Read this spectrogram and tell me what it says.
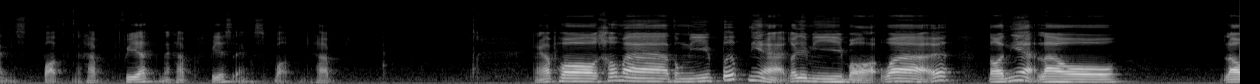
and spot นะครับ fiat นะครับ fiat and spot นะครับ นะครับพอเข้ามาตรงนี้ปุ๊บเนี่ยก็จะมีบอกว่าเออตอนเนี้ยเรา เรา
